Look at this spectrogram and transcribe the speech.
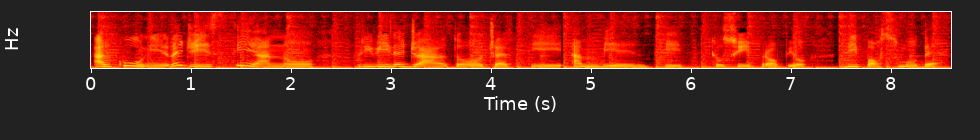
alcuni registi hanno privilegiato certi ambienti così proprio di postmoderno.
